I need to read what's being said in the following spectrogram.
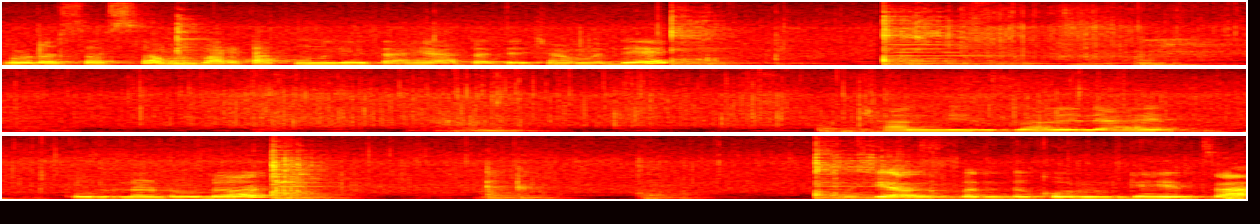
थोडासा सांबार टाकून घेत आहे आता त्याच्यामध्ये. छान मिक्स झालेले आहेत पूर्ण नूडल्स गॅस बंद करून घ्यायचा.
